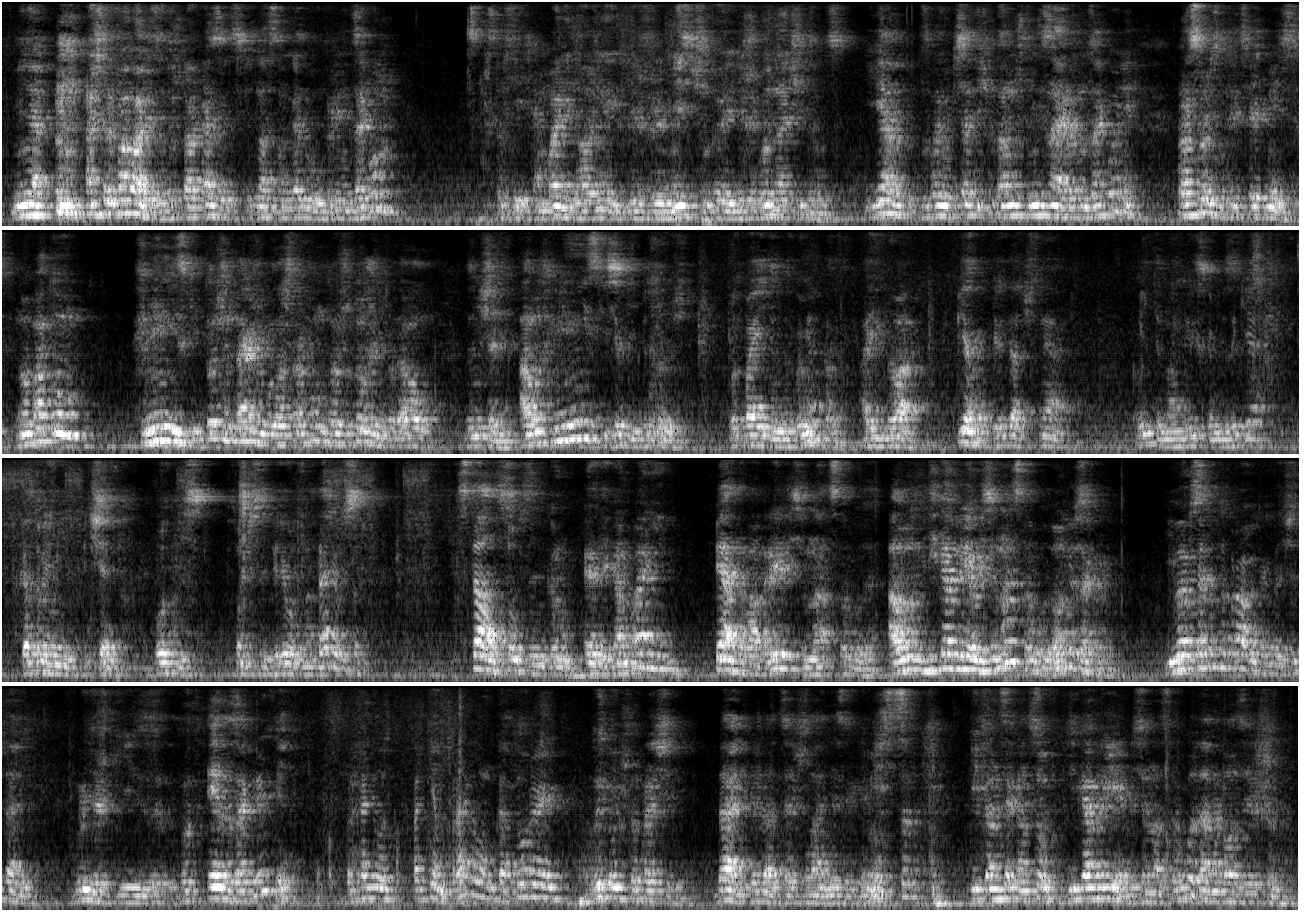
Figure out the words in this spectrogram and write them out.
меня оштрафовали за то, что, оказывается, в 2015 году был принят закон, что все эти компании должны ежемесячно, есть ежегодно отчитываться. Я заплатил 50 тысяч, потому что не знаю в этом законе, просрочил 35 месяцев. Но потом Хмельницкий точно так же был оштрафован, потому что тоже не подавал замечания. А вот Хмельницкий Сергей Петрович, вот по этим документам, а их два, первое, передаточный акт, видите, на английском языке, который имеет печать, подпись, в том числе перевод нотариуса, стал собственником этой компании 5 апреля 2017 года. А вот в декабре 2018 года он ее закрыл. И вы абсолютно правы, когда читали выдержки из... Вот это закрытие проходило по тем правилам, которые вы только что прочли. Да, ликвидация шла несколько месяцев, и в конце концов, в декабре 2018 года она была завершена.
